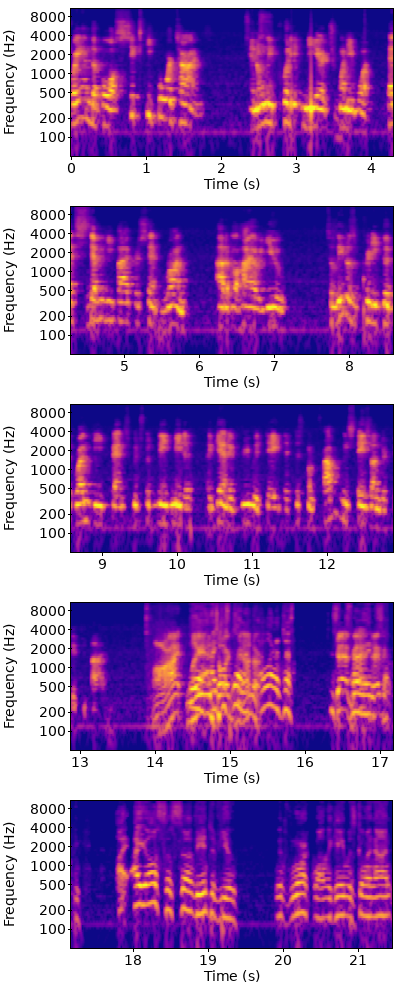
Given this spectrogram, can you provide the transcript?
ran the ball 64 times and only put it in the air 21. That's 75% run out of Ohio U. Toledo's a pretty good run defense, which would lead me to, again, agree with Dave that this one probably stays under 55. All right, Yeah, I just the wanna, under. I want to just, just Yeah, throw in something. I, I also saw the interview with Rourke while the game was going on.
